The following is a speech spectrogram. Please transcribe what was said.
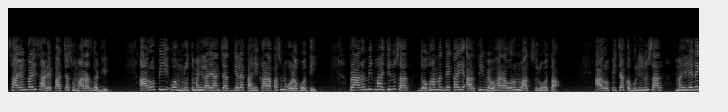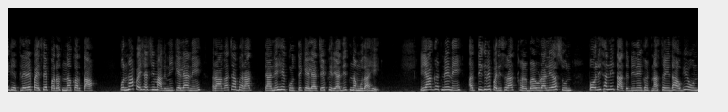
सायंकाळी साडेपाचच्या सुमारास घडली. आरोपी व मृत महिला यांच्यात गेल्या काही काळापासून ओळख होती. प्रारंभिक माहितीनुसार दोघांमध्ये काही आर्थिक व्यवहारावरून वाद सुरू होता. आरोपीच्या कबुलीनुसार महिलेने घेतलेले पैसे परत न करता पुन्हा पैशाची मागणी केल्याने रागाच्या भरात त्याने हे कृत्य केल्याचे फिर्यादीत नमूद आहे. या घटनेने अतिग्रे परिसरात खळबळ उडाली असून पोलिसांनी तातडीने घटनास्थळी धाव घेऊन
